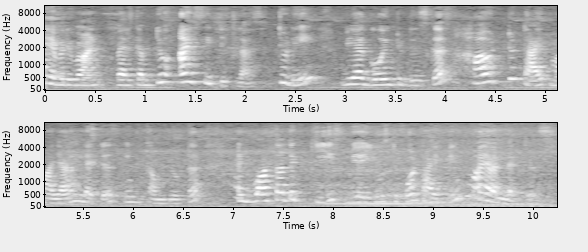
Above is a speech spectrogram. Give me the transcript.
everyone, welcome to ICT class. Today we are going to discuss how to type Malayalam letters in computer and what are the keys we are used for typing Malayalam letters.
